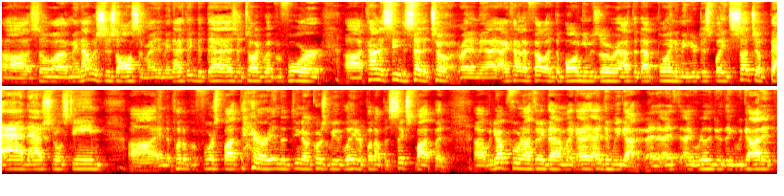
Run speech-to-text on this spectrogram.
Uh, so, uh, I mean, that was just awesome, right? I mean, I think that that, as I talked about before, uh, kind of seemed to set a tone, right? I mean, I, I kind of felt like the ball game was over after that point. I mean, you're just playing such a bad Nationals team, uh, and to put up a four spot there in the, you know, of course, we later put up a six spot, but uh, when you're up four nothing like that, I'm like, I, I think we got it. I, I, I, really do think we got it.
